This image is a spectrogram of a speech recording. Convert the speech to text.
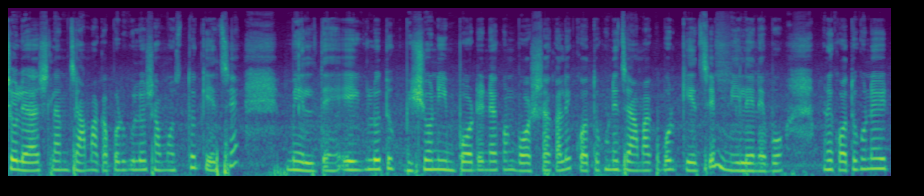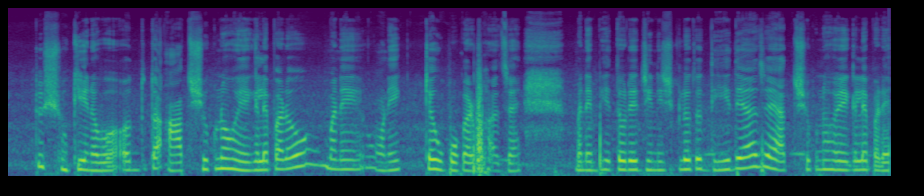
চলে আসলাম জামা কাপড়গুলো সমস্ত কেচে মেলতে। এইগুলো তো ভীষণ ইম্পর্টেন্ট এখন বর্ষাকালে কতক্ষণে জামা কাপড় কেচে মেলে নেব? মানে কতক্ষণে একটু শুকিয়ে নেব? অন্তত আধ শুকনো হয়ে গেলে পরেও মানে অনেকটা উপকার পাওয়া যায়। মানে ভেতরের জিনিসগুলো তো দিয়ে দেওয়া যায়, আধ শুকনো হয়ে গেলে পারে।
